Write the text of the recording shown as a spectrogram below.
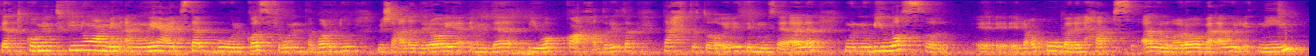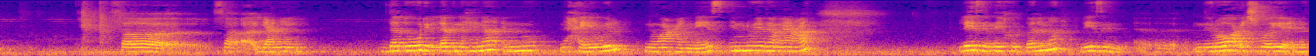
كتبت comment فيه نوع من أنواع السب والقذف وأنت برضو مش على دراية إن ده بيوقع حضرتك تحت طائلة المساءلة وإنه بيوصل العقوبة للحبس أو الغرامه أو الاثنين ف... ف يعني ده دور اللجنة هنا إنه نحاول نوعي الناس إنه يا جماعة لازم ناخد بالنا لازم نراعي شوية إن.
